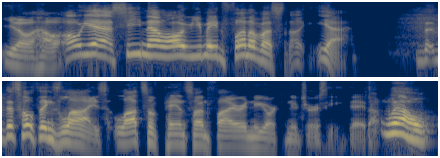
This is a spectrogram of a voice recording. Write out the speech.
you know how oh yeah, see now all you made fun of us. Uh, yeah, Th- this whole thing's lies. Lots of pants on fire in New York, New Jersey, Dave. Well,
